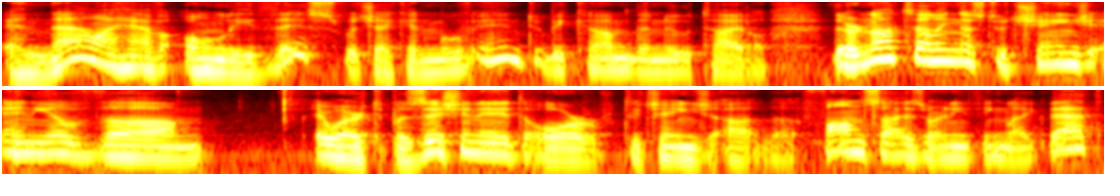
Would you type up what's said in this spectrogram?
And now I have only this, which I can move in to become the new title. They're not telling us to change any of the, um, where to position it or to change uh, the font size or anything like that.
